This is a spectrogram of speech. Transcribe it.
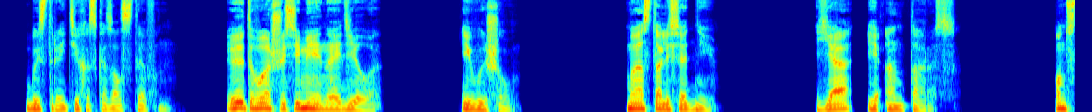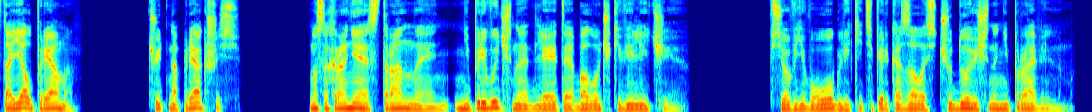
— быстро и тихо сказал Стефан. «Это ваше семейное дело». И вышел. Мы остались одни. Я и Антарес. Он стоял прямо, чуть напрягшись, но сохраняя странное, непривычное для этой оболочки величие. Все в его облике теперь казалось чудовищно неправильным.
